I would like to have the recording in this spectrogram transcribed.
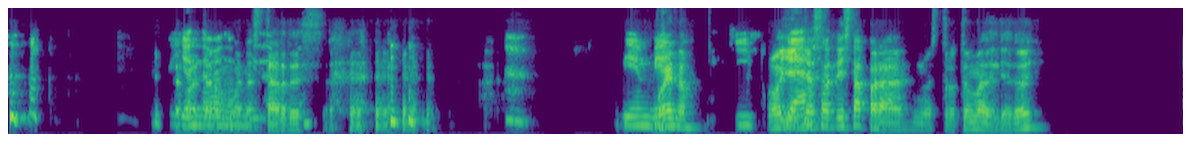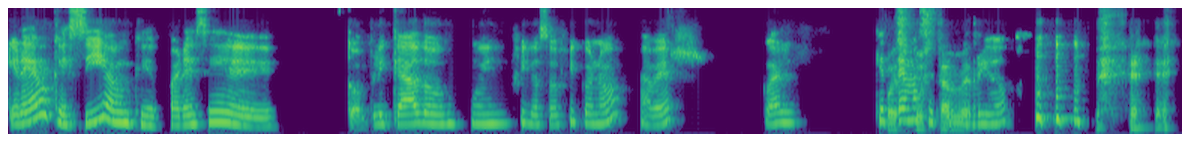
Creo que Te ya andaba faltaron buenas tardes. Bien, bien. Bueno, oye, ¿ya ya. estás lista para nuestro tema del día de hoy? Creo que sí, aunque parece complicado, muy filosófico, ¿no? A ver, ¿cuál? ¿Qué Pues tema se te justamente, ocurrió?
